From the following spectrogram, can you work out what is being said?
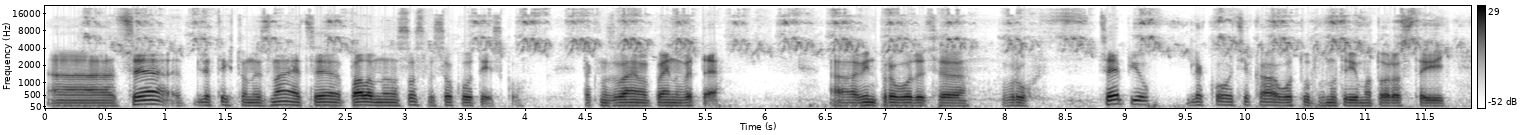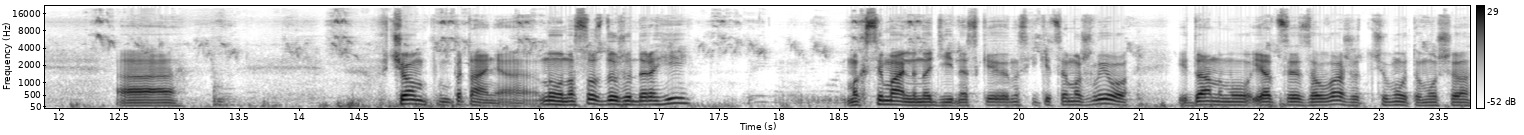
а, це для тих, хто не знає, це паливний насос високого тиску, так називаємо ПНВТ. А, Він проводиться в рух цеп'ю, для кого цікаво, тут внутрі мотора стоїть. А, в чому питання? Ну, насос дуже дорогий, максимально надійний, наскільки- це можливо. І в даному я це зауважу. Чому? Тому що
